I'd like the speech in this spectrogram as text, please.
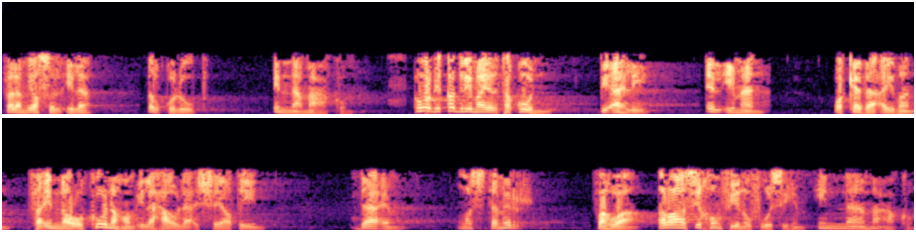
فلم يصل إلى القلوب. إنا معكم. هو بقدر ما يلتقون بأهل الإيمان. وكذا أيضا فإن ركونهم إلى هؤلاء الشياطين دائم مستمر فهو راسخ في نفوسهم. إنا معكم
